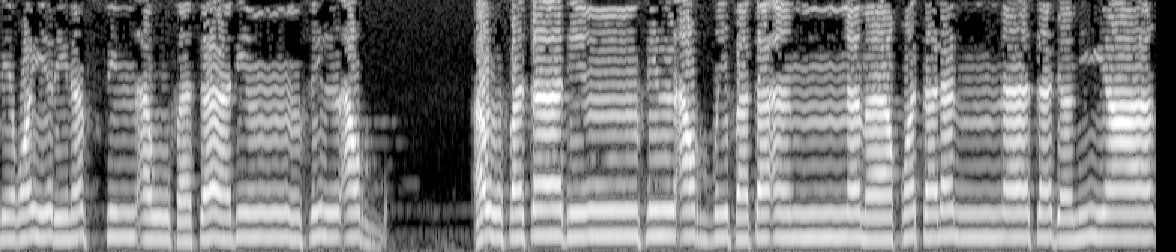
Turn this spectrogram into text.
بغير نفس أو فساد في الأرض أو فساد في الأرض فكأنما قتل الناس جميعا.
